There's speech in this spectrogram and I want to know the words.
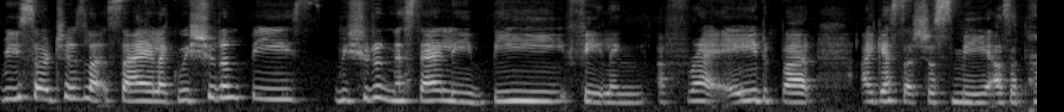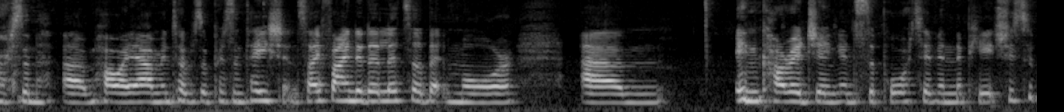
researchers, let's say. Like we shouldn't be we shouldn't necessarily be feeling afraid, but I guess that's just me as a person, um, how I am in terms of presentations. I find it a little bit more um, encouraging and supportive in the PhD,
